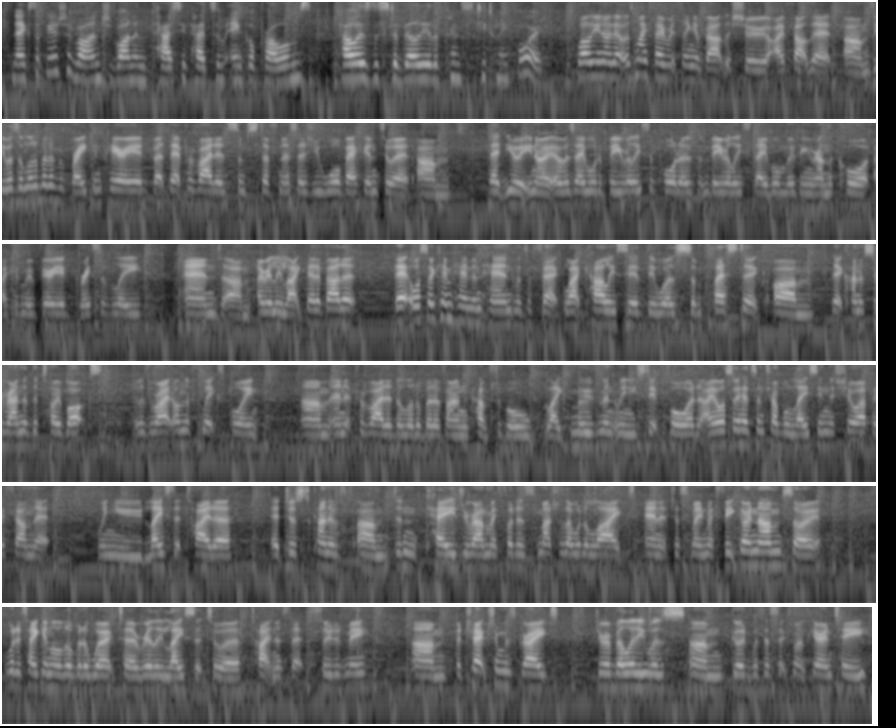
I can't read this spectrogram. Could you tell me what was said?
Next up we have Siobhan. Siobhan, in the past you've had some ankle problems. How is the stability of the Prince T24? Well, you know, that was my favorite thing about the shoe. I felt that um, there was a little bit of a break-in period, but that provided some stiffness as you wore back into it. Um, that you, you know, I was able to be really supportive and be really stable moving around the court. I could move very aggressively and um, I really liked that about it. That also came hand in hand with the fact, like Carly said, there was some plastic um, that kind of surrounded the toe box. It was right on the flex point um, and it provided a little bit of uncomfortable like movement when you step forward. I also had some trouble lacing the shoe up. I found that when you laced it tighter, it just kind of um, didn't cage around my foot as much as I would have liked and it just made my feet go numb. So would have taken a little bit of work to really lace it to a tightness that suited me. Um, but traction was great, durability was um, good with a six month guarantee.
